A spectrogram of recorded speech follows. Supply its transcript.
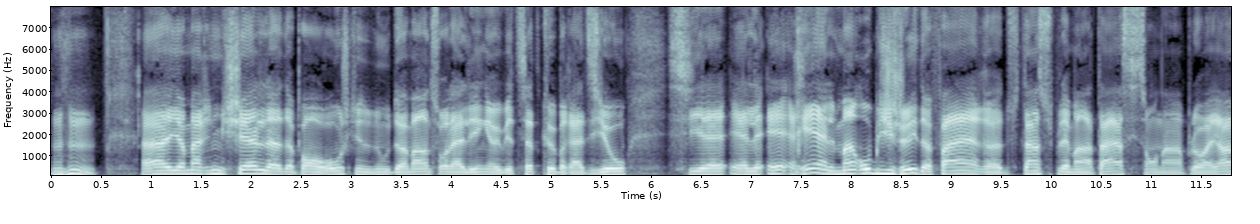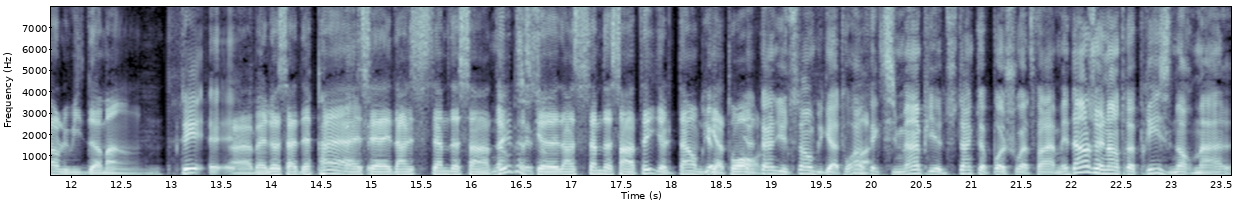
Mhm. Euh, Il y a Marie-Michel euh, de Pont-Rouge qui nous demande sur la ligne 187 Cube Radio si elle, elle est réellement obligée de faire euh, du temps supplémentaire si son employeur lui demande. Écoutez, euh, Euh, ben là, ça dépend. Ben, c'est dans le système de santé, Non, parce que ça. dans le système de santé, il y a le temps Il y a- Il y, a obligatoire. le temps- il y a du temps obligatoire, Ouais. effectivement, puis il y a du temps que tu n'as pas le choix de faire. Mais dans une entreprise normale,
